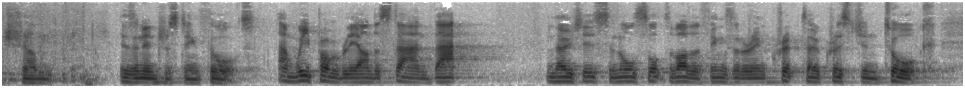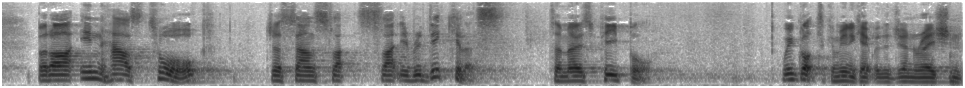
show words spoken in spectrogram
which um, is an interesting thought. And we probably understand that notice and all sorts of other things that are in crypto Christian talk. But our in house talk just sounds sl- slightly ridiculous to most people. We've got to communicate with a generation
